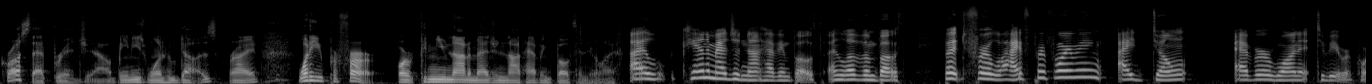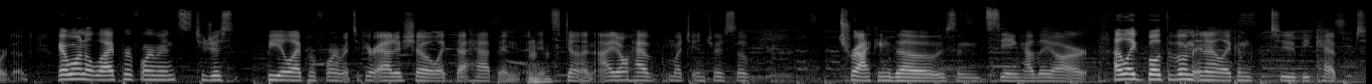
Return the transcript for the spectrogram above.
cross that bridge. Albini's one who does, right? What do you prefer? Or can you not imagine not having both in your life? I can't imagine not having both. I love them both. But for live performing, I don't ever want it to be recorded. I want a live performance to just be a live performance. If you're at a show like that happened and Mhm. it's done, I don't have much interest of tracking those and seeing how they are. I like both of them and I like them to be kept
